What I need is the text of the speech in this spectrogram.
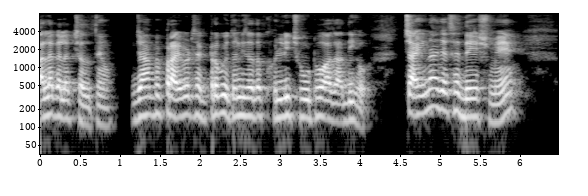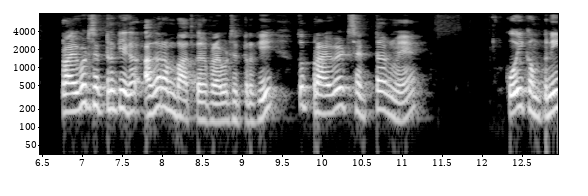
अलग अलग चलते हो। जहाँ पे प्राइवेट सेक्टर को इतनी ज़्यादा खुली छूट हो, आज़ादी हो। चाइना जैसे देश में प्राइवेट सेक्टर की अगर अगर हम बात करें प्राइवेट सेक्टर की तो प्राइवेट सेक्टर में कोई कंपनी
